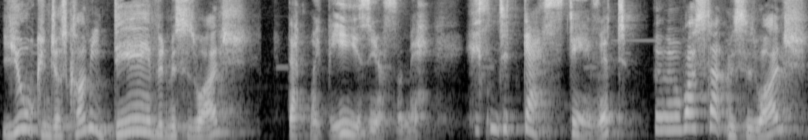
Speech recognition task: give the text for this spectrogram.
You can just call me David, Mrs. Walsh. That might be easier for me. Isn't it gas, David? Uh, what's that, Mrs. Walsh?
